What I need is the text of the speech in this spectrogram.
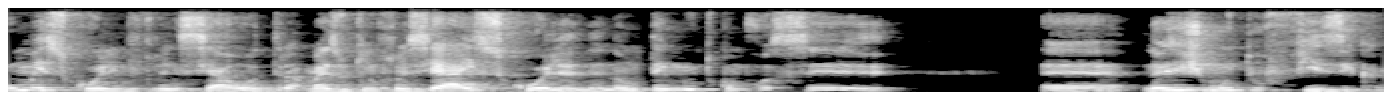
Uma escolha influencia a outra, mas o que influencia é a escolha, né? Não tem muito como você. é, não existe muito física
